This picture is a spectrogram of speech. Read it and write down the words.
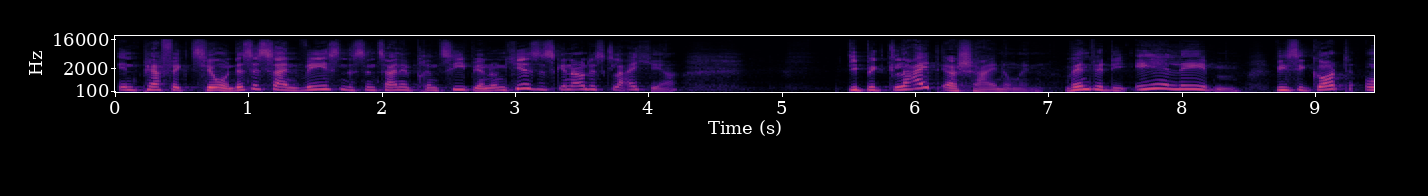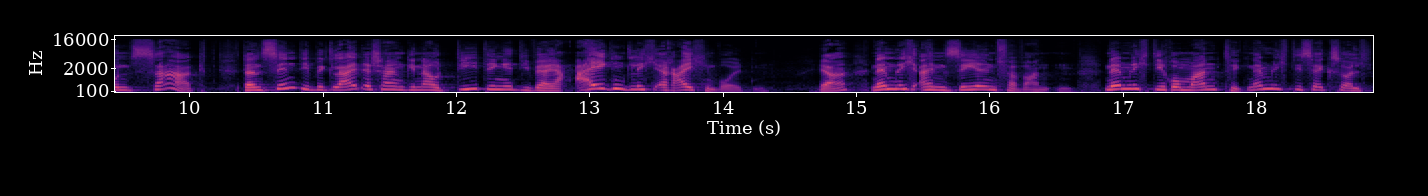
in Perfektion. Das ist sein Wesen, das sind seine Prinzipien. Und hier ist es genau das Gleiche. Ja? Die Begleiterscheinungen, wenn wir die Ehe leben, wie sie Gott uns sagt, dann sind die Begleiterscheinungen genau die Dinge, die wir ja eigentlich erreichen wollten. Ja? Nämlich einen Seelenverwandten, nämlich die Romantik, nämlich die Sexualität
